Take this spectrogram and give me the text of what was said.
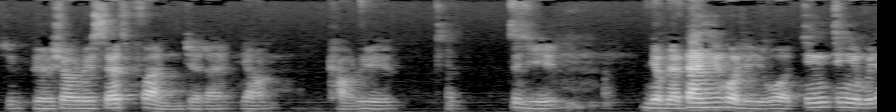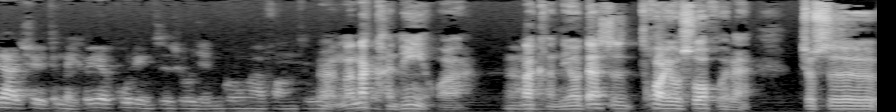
就比如说 research fund，你觉得要考虑自己有没有担心过，就如果经经营不下去，就每个月固定支出人工啊、房租啊呃，那那肯定有啊，啊。那肯定有，但是话又说回来，就是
